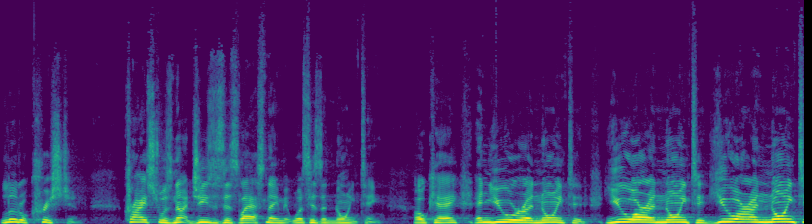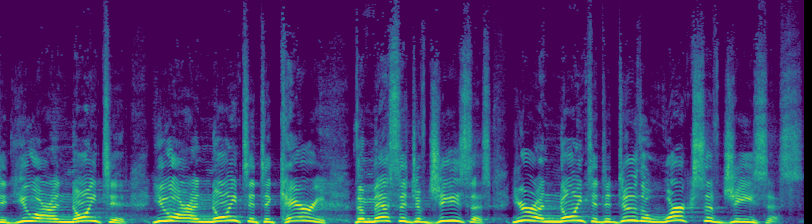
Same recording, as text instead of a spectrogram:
little Christian. Christ was not Jesus' last name, it was his anointing okay? And you are anointed. You are anointed. You are anointed. You are anointed. You are anointed to carry the message of Jesus. You're anointed to do the works of Jesus.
